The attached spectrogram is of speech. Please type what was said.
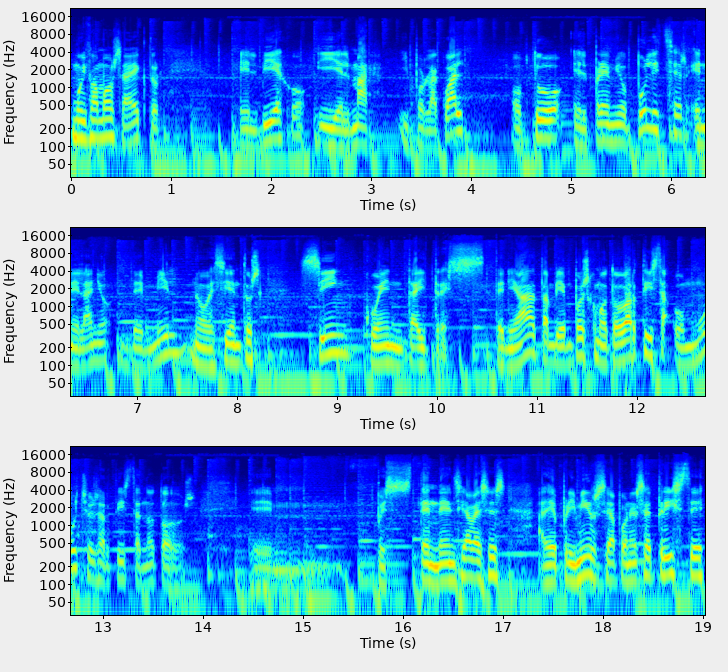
muy famosa, Héctor, El viejo y el mar, y por la cual obtuvo el premio Pulitzer en el año de 1953. Tenía también, pues como todo artista, o muchos artistas, no todos, em, pues tendencia a veces a deprimirse, a ponerse triste.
